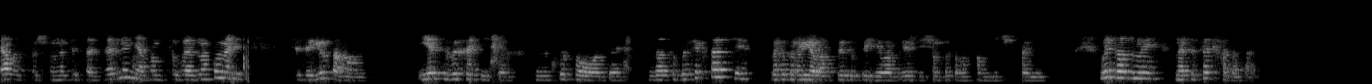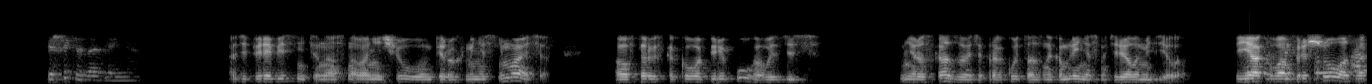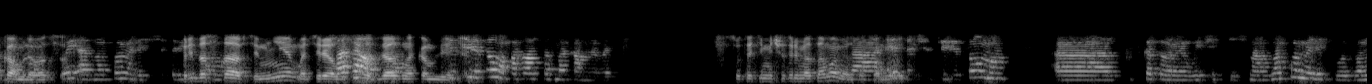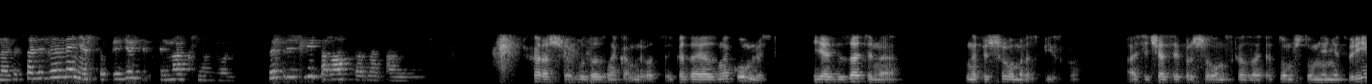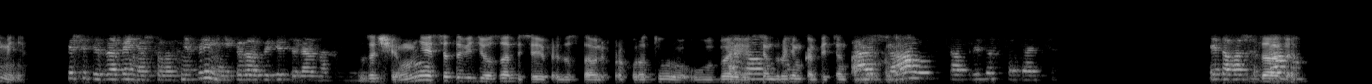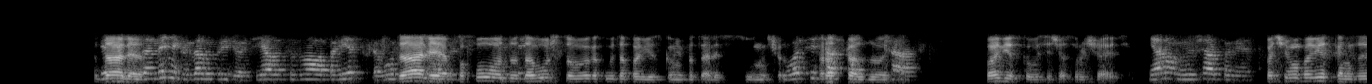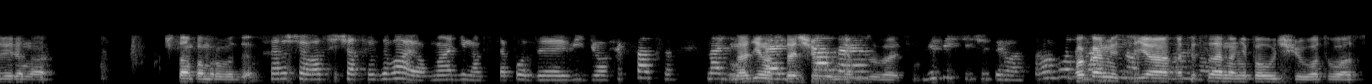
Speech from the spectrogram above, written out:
Я вас прошу написать заявление о том, что вы ознакомились с томами. И Если вы хотите повода засобы фиксации, про которые я вас предупредила, прежде чем потом вам вручить повестку, вы должны написать ходатайство. Пишите заявление. А теперь объясните, на основании чего вы, во-первых, меня снимаете, а во-вторых, с какого перепуга вы здесь мне рассказываете про какое-то ознакомление с материалами дела. И я к вам пришел ознакомливаться. Предоставьте мне материалы Пожалуйста. для ознакомления. Четыре тома, пожалуйста, ознакомливайтесь. С вот этими четырьмя томами Да, это четыре тома, э, с которыми вы частично ознакомились. Вот вы написали заявление, что придете в 17.00. Вы пришли, пожалуйста, ознакомливайтесь. Хорошо, буду ознакомливаться. И когда я ознакомлюсь, я обязательно напишу вам расписку. А сейчас я пришел вам сказать о том, что у меня нет времени. Пишите заявление, что у вас нет времени, когда вы придете для ознакомления. Зачем? У меня есть эта видеозапись, я ее предоставлю в прокуратуру, УВБ и всем другим компетентным органам. Пожалуйста, предоставляйте. Это ваше Далее. право. Пишите Далее. заявление, когда вы придете. Я вас вызвала повестка. Вот Далее, по поводу того, что вы какую-то повестку мне пытались сунуть. Вот сейчас Рассказывайте. Повестку вы сейчас вручаете. Я вам вручаю повестку. Почему повестка не заверена штампом РОВД? Хорошо, я вас сейчас вызываю на 11 под э, видеофиксацию. На 11, На 11 чего вы меня 10 вызываете? 2014 года. Пока я 11:00. официально не получу от вас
